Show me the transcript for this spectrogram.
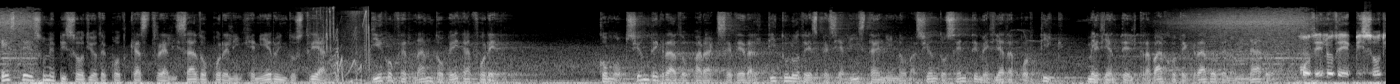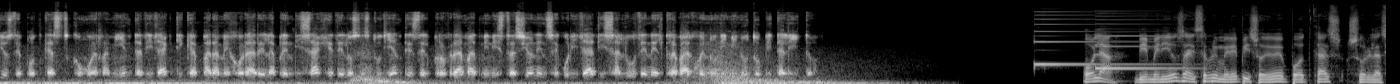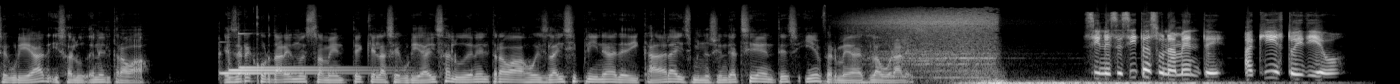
Este es un episodio de podcast realizado por el ingeniero industrial Diego Fernando Vega Forero. Como opción de grado para acceder al título de especialista en innovación docente mediada por TIC, mediante el trabajo de grado denominado Modelo de episodios de podcast como herramienta didáctica para mejorar el aprendizaje de los estudiantes del programa Administración en Seguridad y Salud en el Trabajo en Uniminuto Pitalito. Hola, bienvenidos a este primer episodio de podcast sobre la seguridad y salud en el trabajo. Es de recordar en nuestra mente que la seguridad y salud en el trabajo es la disciplina dedicada a la disminución de accidentes y enfermedades laborales. Si necesitas una mente, aquí estoy Diego.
